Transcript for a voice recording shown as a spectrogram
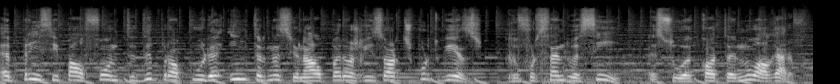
a principal fonte de procura internacional para os resorts portugueses, reforçando assim a sua cota no Algarve.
